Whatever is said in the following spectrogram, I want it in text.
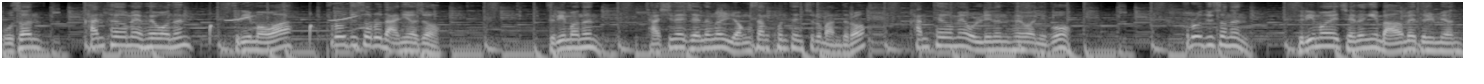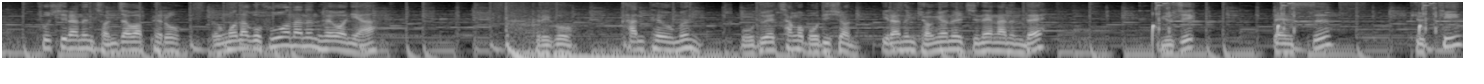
우선 칸타움의 회원은 드리머와 프로듀서로 나뉘어져. 드리머는 자신의 재능을 영상 콘텐츠로 만들어 칸테움에 올리는 회원이고 프로듀서는 드리머의 재능이 마음에 들면 푸시라는 전자화폐로 응원하고 후원하는 회원이야. 그리고 칸테움은 모두의 창업 오디션이라는 경연을 진행하는데 뮤직, 댄스, 뷰티,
